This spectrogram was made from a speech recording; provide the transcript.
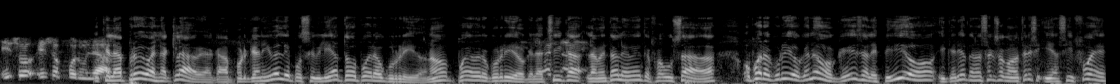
Eso, eso por un lado. Es que la prueba es la clave acá, porque a nivel de posibilidad todo puede haber ocurrido, ¿no? Puede haber ocurrido que la chica lamentablemente fue abusada, o puede haber ocurrido que no, que ella les pidió y quería tener sexo con los tres y así fue,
